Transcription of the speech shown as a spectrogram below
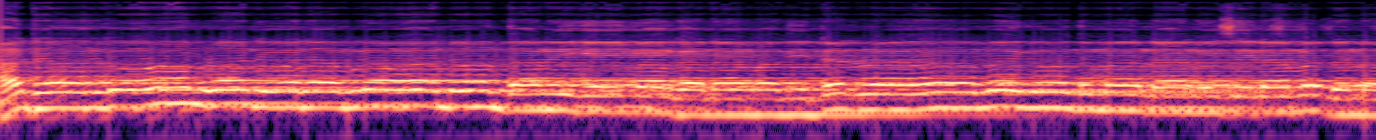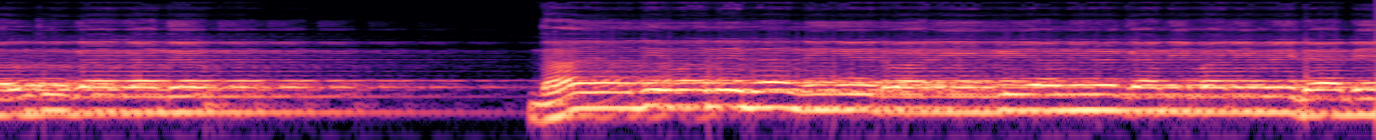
အထာကောဗရဏိဝရဘဂဝါတောသနိကေဣမံကဏမတိတတရဘေကောသမန္တနုစိရမတ္တနောဥက္ကံကံတုဒါယတိဝနိဒာနိငေတဝနိကျွယနိရကဏိပါဏိပရိဒာတိ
